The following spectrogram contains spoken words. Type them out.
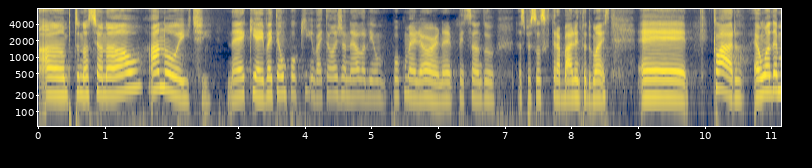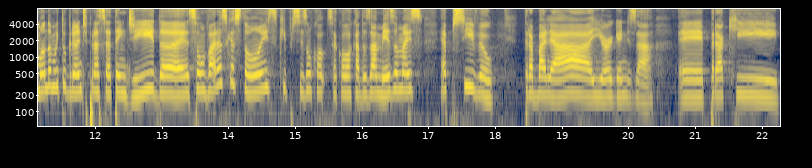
a âmbito nacional à noite né? Que aí vai ter um pouquinho, vai ter uma janela ali um pouco melhor, né? Pensando nas pessoas que trabalham e tudo mais. É, claro, é uma demanda muito grande para ser atendida. É, são várias questões que precisam ser colocadas à mesa, mas é possível trabalhar e organizar é, para que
